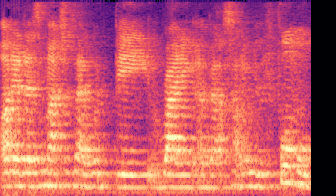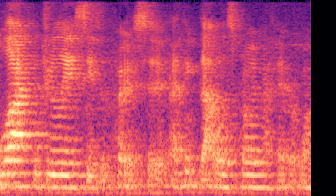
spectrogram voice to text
on it as much as I would be writing about something really formal like the Julius Caesar post. So I think that was probably my favorite one.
